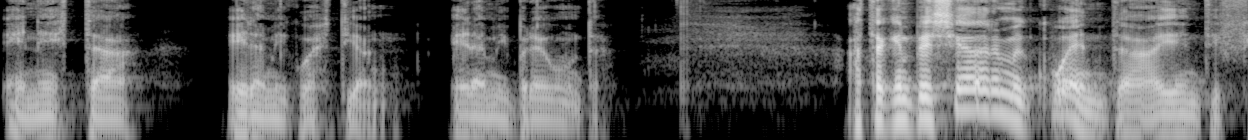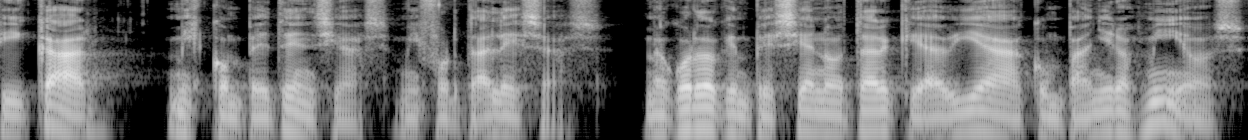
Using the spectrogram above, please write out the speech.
en esta? Era mi cuestión, era mi pregunta. Hasta que empecé a darme cuenta, a identificar mis competencias, mis fortalezas, Me acuerdo que empecé a notar que había compañeros míos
